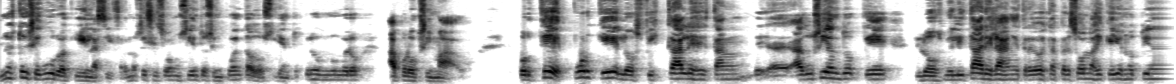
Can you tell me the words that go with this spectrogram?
No estoy seguro aquí en la cifra, no sé si son 150 o 200, pero es un número aproximado. ¿Por qué? Porque los fiscales están eh, aduciendo que los militares las han entregado a estas personas y que ellos no tienen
